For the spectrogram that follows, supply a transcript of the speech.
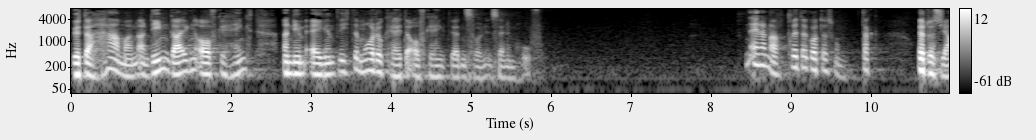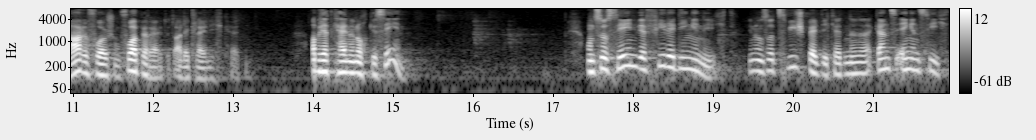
wird der Hamann an dem Galgen aufgehängt, an dem eigentlich der Mordecai hätte aufgehängt werden sollen in seinem Hof. In einer Nacht dreht er Gott das um. Er hat das Jahre vorher schon vorbereitet, alle Kleinigkeiten. Aber die hat keiner noch gesehen. Und so sehen wir viele Dinge nicht in unserer Zwiespältigkeit, in einer ganz engen Sicht.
